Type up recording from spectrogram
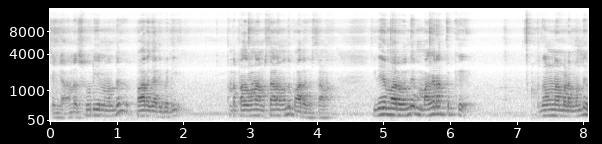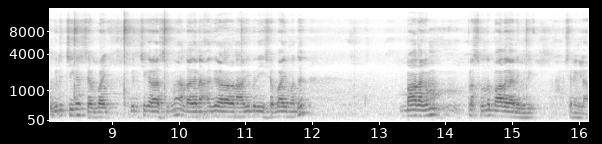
சரிங்களா? அந்த சூரியன் வந்து பாதகாதிபதி. அந்த பதினொன்றாம் ஸ்தானம் வந்து பாதகஸ்தானம் இதே மாதிரி வந்து மகரத்துக்கு பதினொன்றாம் இடம் வந்து விருச்சிக செவ்வாய். விருச்சிக ராசியுமே அந்த அதன அது அதன் அதிபதி செவ்வாய் வந்து பாதகம் ப்ளஸ் வந்து பாதகாதிபதி. சரிங்களா?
